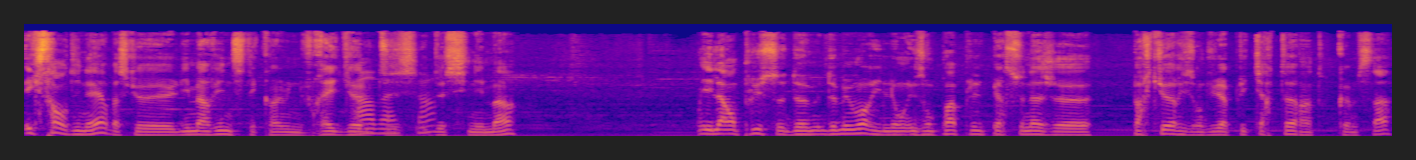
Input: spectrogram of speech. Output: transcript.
extraordinaire parce que Lee Marvin c'était quand même une vraie gueule Ah bah de cinéma. Et là, en plus de, de mémoire, ils ont ils ont pas appelé le personnage euh, Parker, ils ont dû l'appeler Carter, un truc comme ça.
